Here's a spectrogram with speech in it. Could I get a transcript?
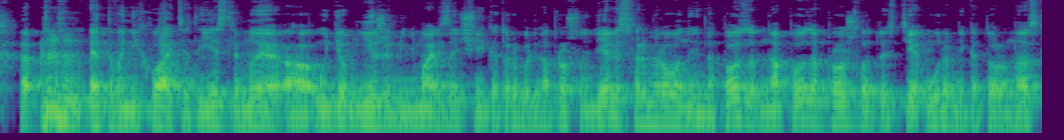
этого не хватит, и если мы уйдем ниже минимальных значений, которые были на прошлой неделе сформированы, и на, поза, на позапрошлой, то есть те уровни, которые у нас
